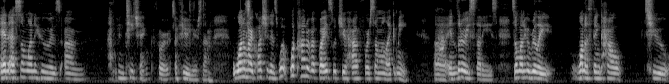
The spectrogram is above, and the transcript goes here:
And as someone who is, um, have been teaching for a few years now, one of my questions is what, what kind of advice would you have for someone like me uh, in literary studies, someone who really want to think how to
